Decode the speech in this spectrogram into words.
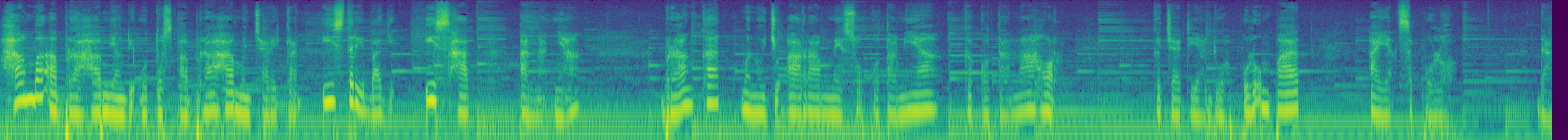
Hamba Abraham yang diutus Abraham mencarikan istri bagi Ishak anaknya berangkat menuju arah Mesopotamia ke kota Nahor. Kejadian 24 ayat 10. Dan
